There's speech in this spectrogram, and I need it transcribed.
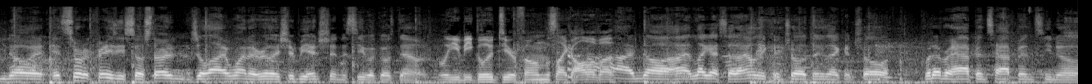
you know, it, it's sort of crazy. So starting July 1, it really should be interesting to see what goes down. Will you be glued to your phones like all of us? Uh, no, I, like I said, I only control things I control. Whatever happens, happens, you know.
